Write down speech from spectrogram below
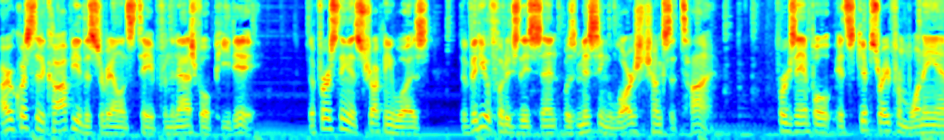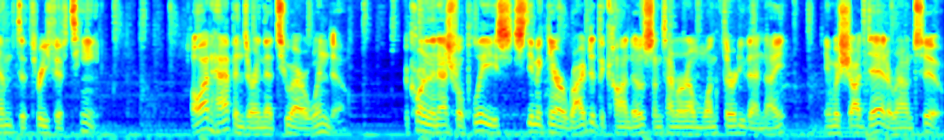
I requested a copy of the surveillance tape from the Nashville PD. The first thing that struck me was the video footage they sent was missing large chunks of time. For example, it skips right from 1 a.m. to 3:15. A lot happened during that two-hour window. According to the Nashville police, Steve McNair arrived at the condo sometime around 1:30 that night and was shot dead around 2.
